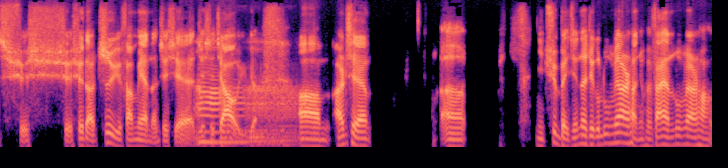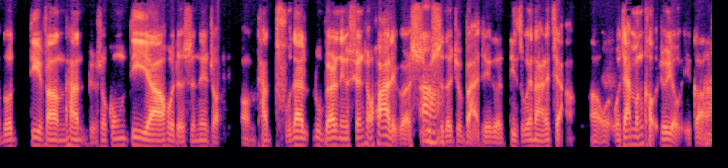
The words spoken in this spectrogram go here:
学学学学点治愈方面的这些这些教育啊，而且，呃，你去北京的这个路面上，你会发现路面上好多地方，它比如说工地啊，或者是那种。嗯，它涂在路边的那个宣传画里边，时不时的就把这个《弟子规》拿来讲啊。我我家门口就有一个。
